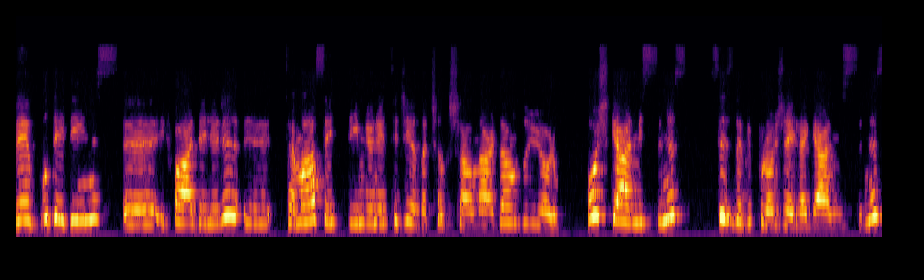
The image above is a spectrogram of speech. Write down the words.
Ve bu dediğiniz e, ifadeleri e, temas ettiğim yönetici ya da çalışanlardan duyuyorum. Hoş gelmişsiniz, siz de bir projeyle gelmişsiniz.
